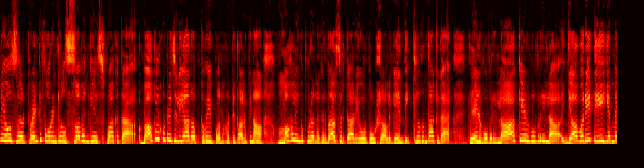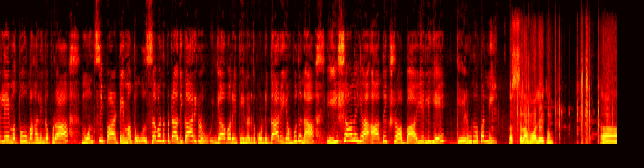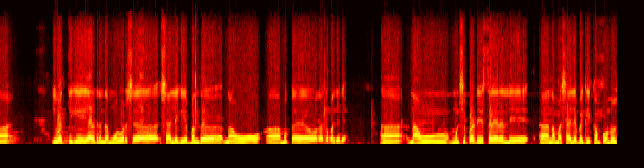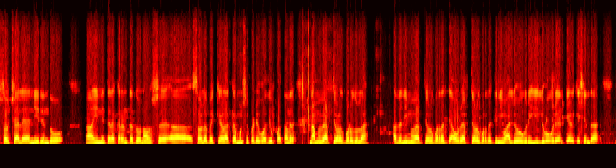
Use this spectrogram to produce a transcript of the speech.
News twenty four into ಸೆವೆನ್ಗೆ ಸ್ವಾಗತ. ಬಾಗಲಕೋಟೆ ಜಿಲ್ಲೆಯ ರಬ್ಕವಿ ಬನಹಟ್ಟಿ ತಾಲೂಕಿನ ಮಹಾಲಿಂಗಪುರ ನಗರದ ಸರ್ಕಾರಿ ಉರ್ದು ಶಾಲೆಗೆ ದಿಕ್ಕಿಲ್ಲದಂತಾಗಿದೆ ಹೇಳುವವರಿಲ್ಲ, ಕೇಳುವವರಿಲ್ಲ. ಯಾವ ರೀತಿ ಎಂಎಲ್ಎ ಮತ್ತು ಮಹಾಲಿಂಗಪುರ ಮುನ್ಸಿಪಾಲಿಟಿ ಮತ್ತು ಸಂಬಂಧಪಟ್ಟ ಅಧಿಕಾರಿಗಳು ಯಾವ ರೀತಿ ನಡೆದುಕೊಂಡಿದ್ದಾರೆ ಎಂಬುದನ್ನು ಈ ಶಾಲೆಯ ಅಧ್ಯಕ್ಷರ ಬಾಯಿಯಲ್ಲಿಯೇ ಕೇಳೋಣ ಬನ್ನಿ. ಅಸ್ಸಲಾಂ ಇವತ್ತಿಗೆ ಎರಡರಿಂದ ಮೂರು ವರ್ಷ ಶಾಲೆಗೆ ಬಂದ ನಾವು ಮುಕ್ತಾಯವಾಗ ಮುಕ್ತಾಯವಾಗಕ್ಕೆ ಬಂದಿದೆ. ನಾವು ಮುನ್ಸಿಪಾಲ್ಟಿ ಸ್ಥಳೀಯರಲ್ಲಿ ನಮ್ಮ ಶಾಲೆ ಬಗ್ಗೆ ಕಂಪೌಂಡು ಶೌಚಾಲಯ, ನೀರಿಂದು ಇನ್ನಿತರ ಕರೆಂಟದ್ದು ನಾವು ಸೌಲಭ್ಯ ಕೇಳಕ್ಕೆ ಮುನ್ಸಿಪಾಲ್ಟಿಗೆ ಹೋದಿವಪ್ಪ ಅಂತಂದ್ರೆ ನಮ್ಮ ವ್ಯಾಪ್ತಿಯೊಳಗೆ ಬರೋದಿಲ್ಲ. ಅದು ನಿಮ್ಮ ವ್ಯಾಪ್ತಿಯೊಳಗೆ ಬರ್ತೈತಿ, ಅವ್ರ ವ್ಯಾಪ್ತಿಯೊಳಗೆ ಬರ್ತೈತಿ, ನೀವು ಅಲ್ಲಿ ಹೋಗ್ರಿ, ಇಲ್ಲಿ ಹೋಗ್ರಿ ಅಂತ ಹೇಳಿಕೆಸಿಂದ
